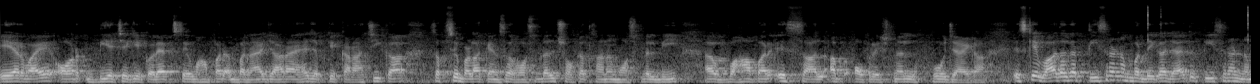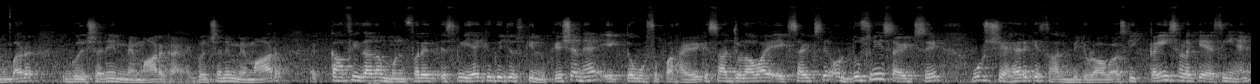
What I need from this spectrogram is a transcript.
एयर वाई और डीएचए के कोलैब से वहाँ पर बनाया जा रहा है, जबकि कराची का सबसे बड़ा cancer hospital Shaukat Khanum hospital भी वहाँ पर इस साल अब ऑपरेशनल हो जाएगा। इसके बाद अगर तीसरा नंबर देखा जाए तो तीसरा नंबर गुलशन मेमार का है। गुलशन मेमार काफ़ी ज़्यादा मुनफरद इसलिए है, क्योंकि जो उसकी लोकेशन है, एक तो वो सुपर हाईवे के साथ जुड़ा हुआ है, एक साइड से, और दूसरी साइड से वो शहर के साथ भी जुड़ा हुआ है उसकी कई सड़कें ऐसी हैं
